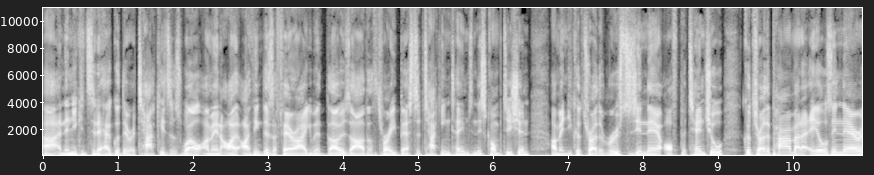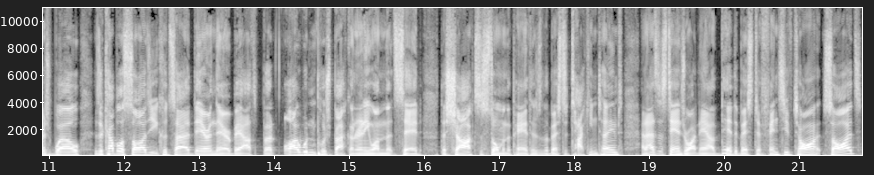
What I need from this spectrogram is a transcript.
uh, and then you consider how good their attack is as well. I mean, I, I, think there's a fair argument those are the three best attacking teams in this competition. I mean, you could throw the Roosters in there off potential, could throw the Parramatta Eels in there as well. There's a couple of sides that you could say are there and thereabouts, but I wouldn't push back on anyone that said the Sharks, the Storm, and the Panthers are the best attacking teams. And as it stands right now, they're the best defensive t- sides.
